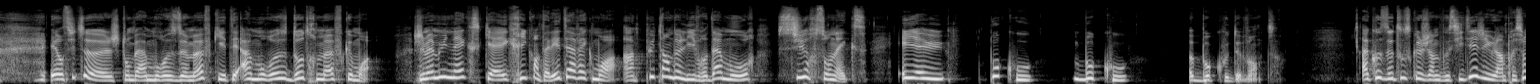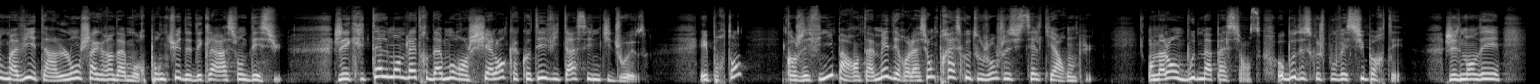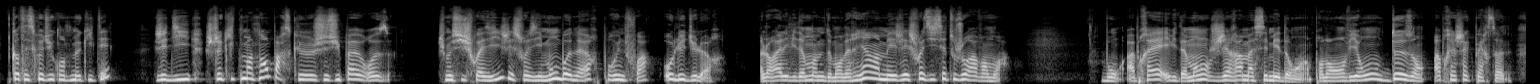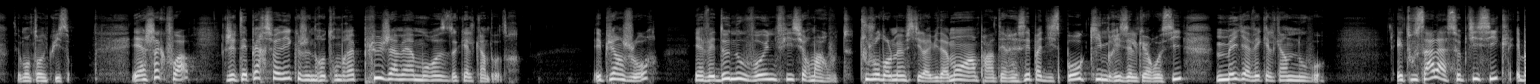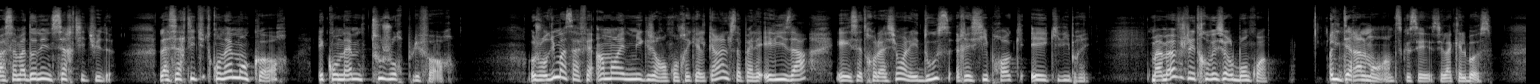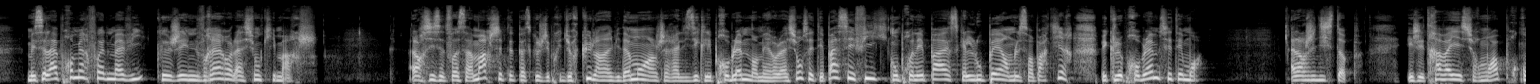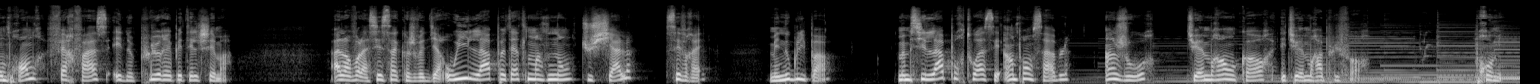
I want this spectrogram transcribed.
Et ensuite, je tombais amoureuse de meufs qui étaient amoureuses d'autres meufs que moi. J'ai même une ex qui a écrit quand elle était avec moi un putain de livre d'amour sur son ex. Et il y a eu beaucoup, beaucoup, beaucoup de ventes. À cause de tout ce que je viens de vous citer, j'ai eu l'impression que ma vie était un long chagrin d'amour, ponctué de déclarations déçues. J'ai écrit tellement de lettres d'amour en chialant qu'à côté, Vita, c'est une petite joueuse. Et pourtant, quand j'ai fini par entamer des relations, presque toujours, je suis celle qui a rompu. En allant au bout de ma patience, au bout de ce que je pouvais supporter. J'ai demandé quand est-ce que tu comptes me quitter? J'ai dit je te quitte maintenant parce que je suis pas heureuse. Je me suis choisie, j'ai choisi mon bonheur pour une fois au lieu du leur. Alors elle évidemment elle me demandait rien, mais je les choisissais toujours avant moi. Bon, après, évidemment, j'ai ramassé mes dents hein, pendant environ deux ans après chaque personne. C'est mon temps de cuisson. Et à chaque fois, j'étais persuadée que je ne retomberais plus jamais amoureuse de quelqu'un d'autre. Et puis un jour, il y avait de nouveau une fille sur ma route. Toujours dans le même style, évidemment, hein, pas intéressée, pas dispo, qui me brisait le cœur aussi, mais il y avait quelqu'un de nouveau. Et tout ça, là, ce petit cycle, eh ben, ça m'a donné une certitude. La certitude qu'on aime encore et qu'on aime toujours plus fort. Aujourd'hui, moi, ça fait un an et demi que j'ai rencontré quelqu'un, elle s'appelle Elisa, et cette relation, elle est douce, réciproque et équilibrée. Ma meuf, je l'ai trouvée sur le bon coin. Littéralement, hein, parce que c'est là qu'elle bosse. Mais c'est la première fois de ma vie que j'ai une vraie relation qui marche. Alors si cette fois ça marche, c'est peut-être parce que j'ai pris du recul, hein, évidemment. hein. J'ai réalisé que les problèmes dans mes relations, c'était pas ces filles qui comprenaient pas ce qu'elles loupaient en me laissant partir, mais que le problème, c'était moi. Alors j'ai dit stop. Et j'ai travaillé sur moi pour comprendre, faire face et ne plus répéter le schéma. Alors voilà, c'est ça que je veux te dire. Oui, là, peut-être maintenant, tu chiales, c'est vrai. Mais n'oublie pas, même si là, pour toi, c'est impensable, un jour, tu aimeras encore et tu aimeras plus fort. Promis.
